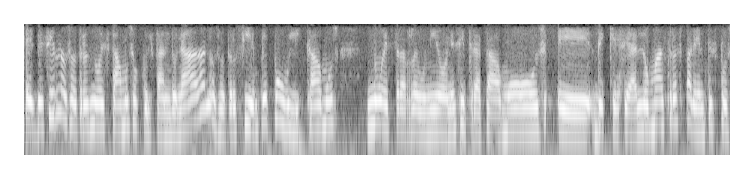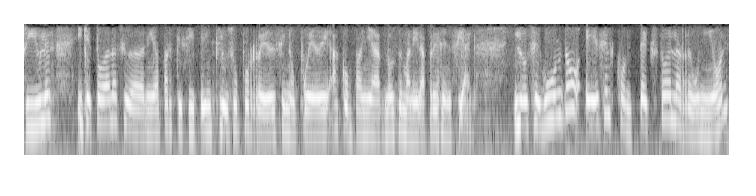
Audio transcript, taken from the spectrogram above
Es decir, nosotros no estamos ocultando nada, nosotros siempre publicamos nuestras reuniones y tratamos eh, de que sean lo más transparentes posibles y que toda la ciudadanía participe incluso por redes si no puede acompañarnos de manera presencial. Lo segundo es el contexto de la reunión.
